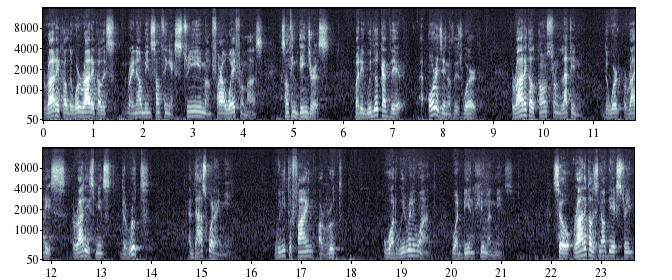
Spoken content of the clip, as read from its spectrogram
Radical, the word radical is right now means something extreme and far away from us something dangerous. But if we look at the origin of this word, radical comes from Latin, the word radis. Radis means the root. And that's what I mean. We need to find our root, what we really want, what being human means. So radical is not the extreme,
